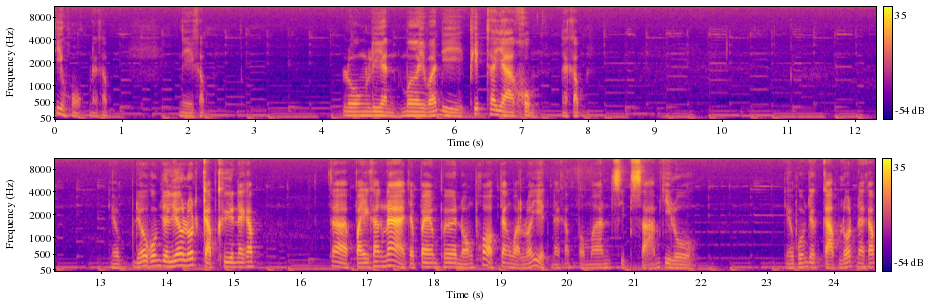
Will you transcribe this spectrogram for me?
ที่ 6 นะครับ นี่ครับ โรงเรียนเมยวดีพิทยาคมนะครับ เดี๋ยวเดี๋ยวผมจะเลี้ยวรถกลับคืนนะครับ ถ้าไปข้างหน้าจะไปอำเภอหนองพอกจังหวัดร้อยเอ็ดนะครับ ประมาณ 13กิโล เดี๋ยวผมจะกลับรถนะครับ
